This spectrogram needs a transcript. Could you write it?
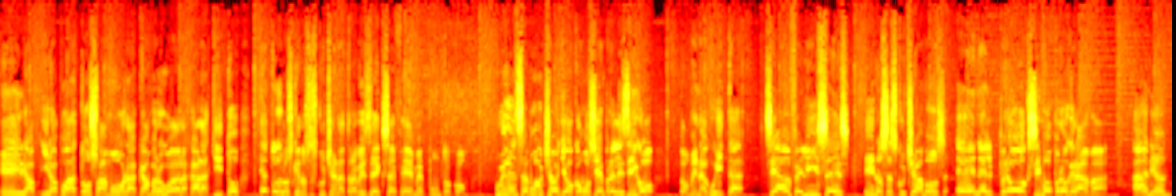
Irapuato, Zamora, Cámbaro, Guadalajara, Quito y a todos los que nos escuchan a través de xfm.com. Cuídense mucho, yo como siempre les digo, tomen agüita, sean felices y nos escuchamos en el próximo programa. ¡Anion!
